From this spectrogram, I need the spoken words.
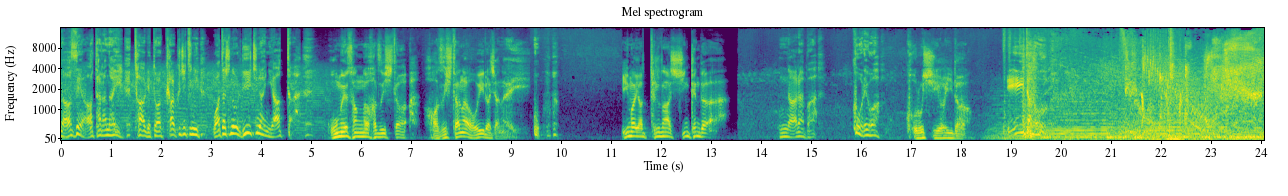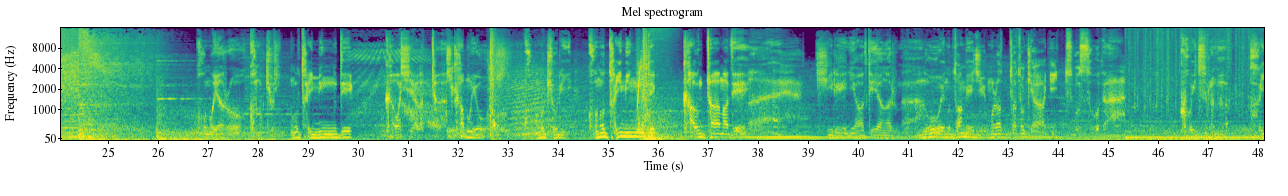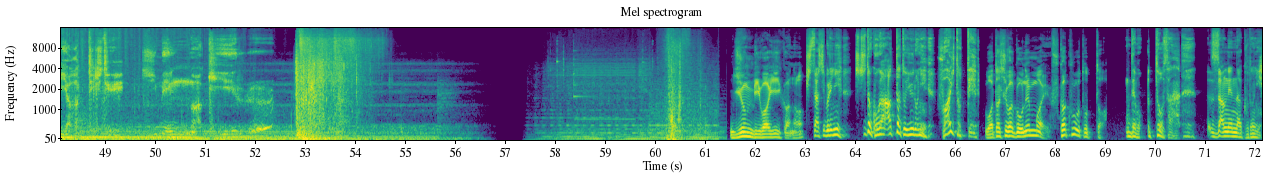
なぜ当たらないターゲットは確実に私のリーチ内にあった。おめえさんが外した外したのはオイラじゃない。今やってるのは真剣だ。ならばこれは殺し合いだいいだろう。この野郎この距離。このタイミングでかわしやがったしかもよこの距離このタイミングでカウンターまで。綺麗に当てやがるな。脳へのダメージもらった時はいつもそうだ。こいつらが這い上がってきて地面が消える。準備はいいかな？久しぶりに父と子が会ったというのにファイトって。私は5年前不覚を取った。でも父さん残念なことに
